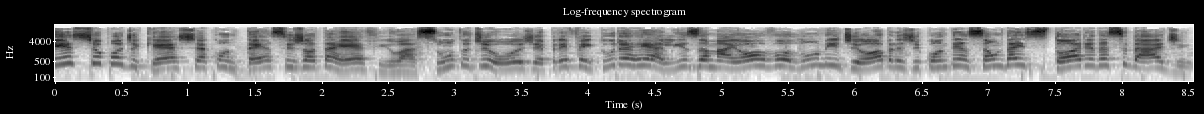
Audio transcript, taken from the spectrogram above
Este é o podcast Acontece JF. O assunto de hoje é Prefeitura realiza maior volume de obras de contenção da história da cidade.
